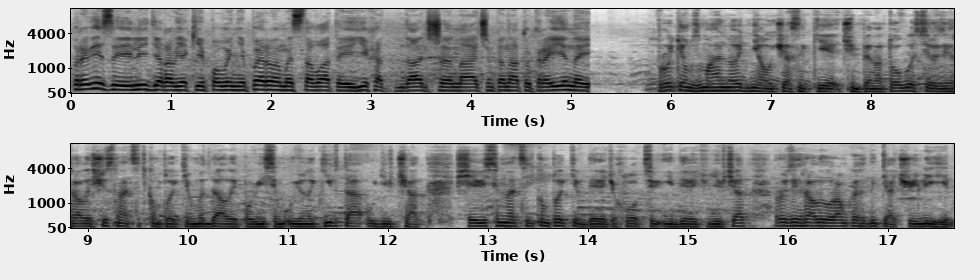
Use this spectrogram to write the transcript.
Привіз лідерів, які повинні першими ставати і їхати далі на чемпіонат України. Протягом змагального дня учасники чемпіонату області розіграли 16 комплектів медалей, по 8 у юнаків та у дівчат. Ще 18 комплектів, 9 у хлопців і 9 у дівчат розіграли у рамках дитячої ліги.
